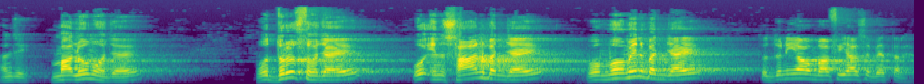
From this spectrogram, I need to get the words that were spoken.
ہاں جی معلوم ہو جائے، وہ درست ہو جائے، وہ انسان بن جائے، وہ مومن بن جائے، تو دنیا و مافیہ سے بہتر ہے۔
